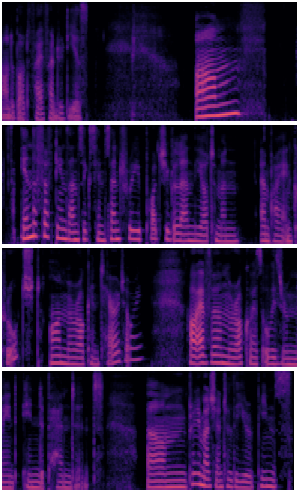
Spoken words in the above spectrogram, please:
around about 500 years. Um, in the 15th and 16th century, Portugal and the Ottoman Empire encroached on Moroccan territory. However, Morocco has always remained independent, um, pretty much until the Europeans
